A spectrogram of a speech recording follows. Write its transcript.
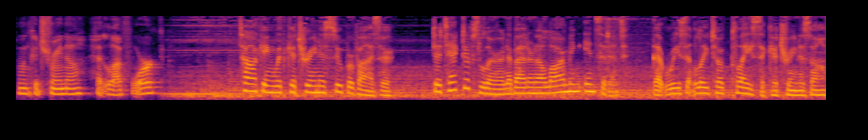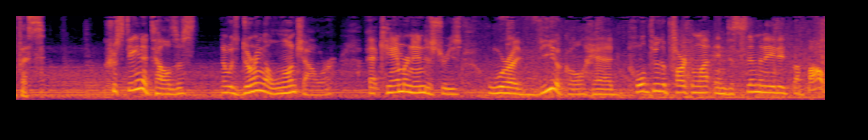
when Katrina had left work. Talking with Katrina's supervisor, detectives learn about an alarming incident that recently took place at Katrina's office. Christina tells us it was during a lunch hour at Cameron Industries where a vehicle had pulled through the parking lot and disseminated about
